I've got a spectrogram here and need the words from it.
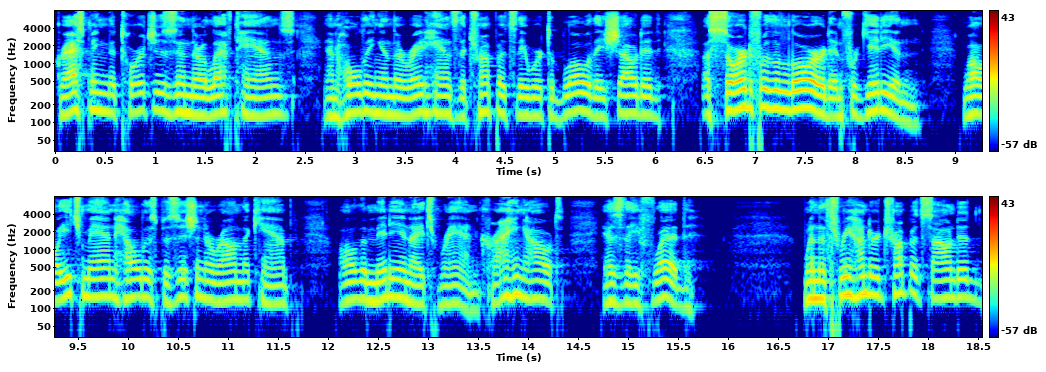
Grasping the torches in their left hands and holding in their right hands the trumpets they were to blow, they shouted, A sword for the Lord and for Gideon. While each man held his position around the camp, all the Midianites ran, crying out as they fled. When the 300 trumpets sounded,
